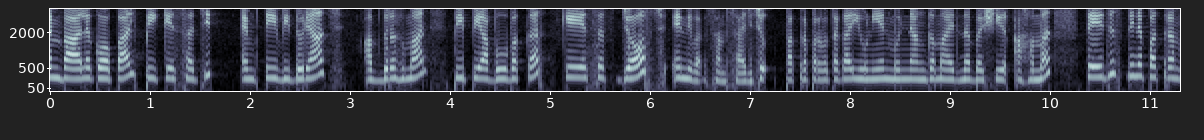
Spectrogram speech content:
M Balagopal P K Sajith M T Viduraj Abdurahman P P Aboobacker K S F George എന്നിവർ സംസാരിച്ചു. പത്രപ്രവർത്തക യൂണിയൻ മുൻ അംഗമായിരുന്ന ബഷീർ അഹമ്മദ് തേജസ് ദിനപത്രം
